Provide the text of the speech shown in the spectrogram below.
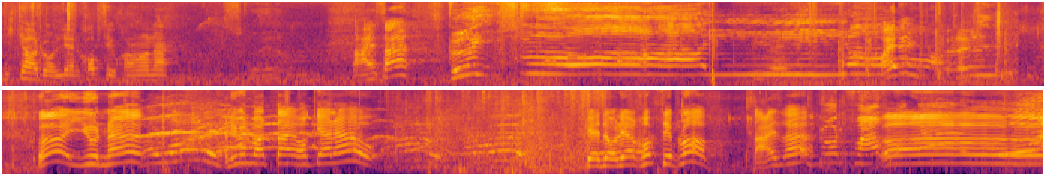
นี่เจ้าโดดเรียนครบสิบครั้งแล้วนะตายซะ เฮ้ยสวยไปดิเฮ้ยหยุดนะ อันนี้เป็นวันตายของแกแล้ว แกโดดเรียนครบสิบรอบ ตายซะโดดฟ้าเออไ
